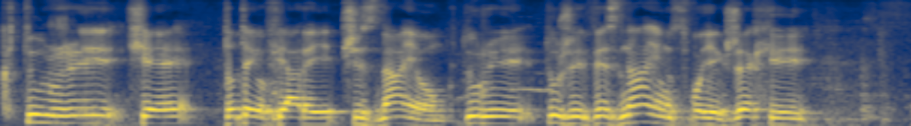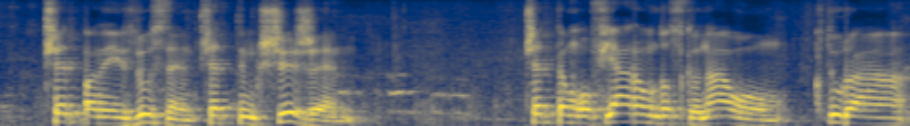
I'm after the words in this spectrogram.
którzy się do tej ofiary przyznają, którzy, którzy wyznają swoje grzechy przed Panem Jezusem, przed tym krzyżem, przed tą ofiarą doskonałą, która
